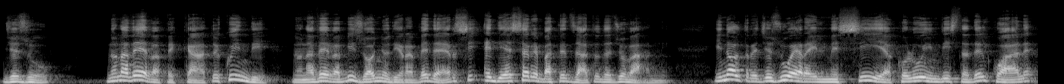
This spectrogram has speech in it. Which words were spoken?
Gesù non aveva peccato e quindi non aveva bisogno di ravvedersi e di essere battezzato da Giovanni. Inoltre Gesù era il Messia, colui in vista del quale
